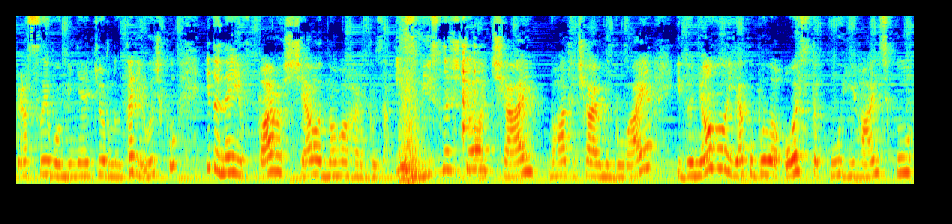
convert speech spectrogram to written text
красиву мініатюрну тарілочку і до неї в пару ще одного гарбуза. І звісно, що чай багато чаю не буває. І до нього я купила ось таку гігантську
